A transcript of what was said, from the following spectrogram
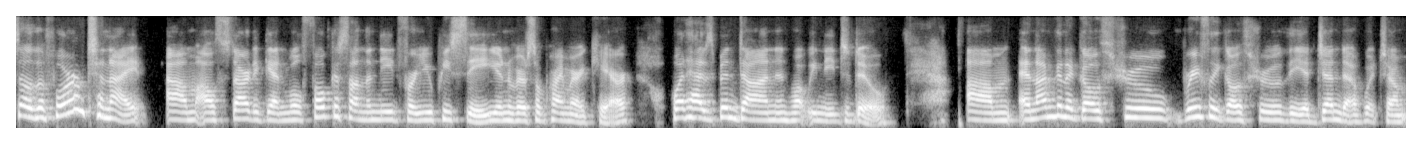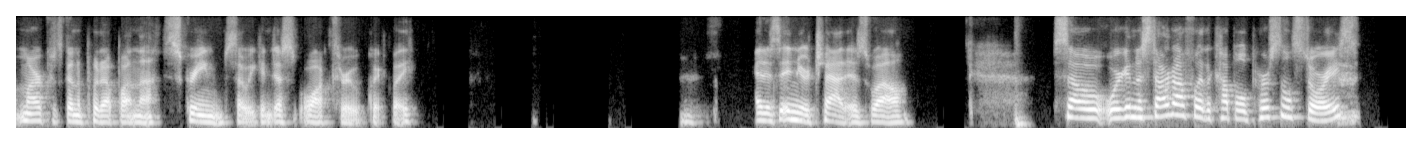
So the forum tonight, um, I'll start again. We'll focus on the need for UPC, universal primary care, what has been done and what we need to do. Um, and I'm going to go through, briefly go through the agenda, which um, Mark was going to put up on the screen so we can just walk through quickly. And it's in your chat as well. So we're going to start off with a couple of personal stories.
